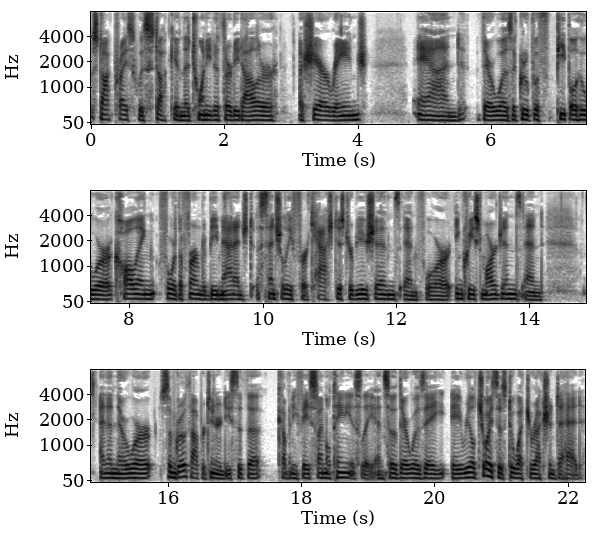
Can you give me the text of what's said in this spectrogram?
stock price was stuck in the 20 to $30 a share range. And there was a group of people who were calling for the firm to be managed essentially for cash distributions and for increased margins. And, and then there were some growth opportunities that the company faced simultaneously. And so there was a, a real choice as to what direction to head.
